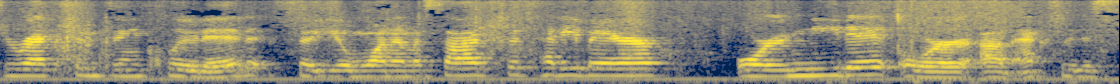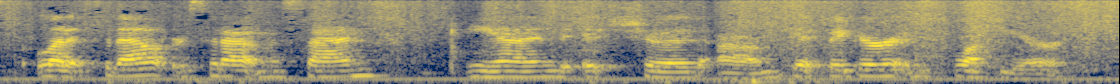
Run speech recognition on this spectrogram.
directions included. So you'll wanna massage the teddy bear or knead it or um, actually just let it sit out or sit out in the sun and it should um, get bigger and fluffier.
